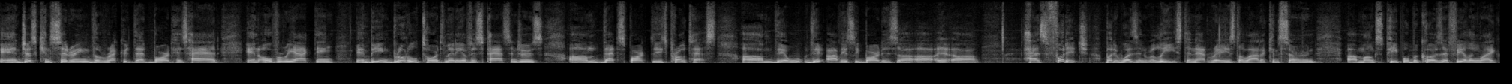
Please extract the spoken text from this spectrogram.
And just considering the record that Bart has had in overreacting and being brutal towards many of his passengers, um, that sparked these protests. Um, there, obviously, Bart is. Uh, uh, uh, has footage, but it wasn't released, and that raised a lot of concern amongst people because they're feeling like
